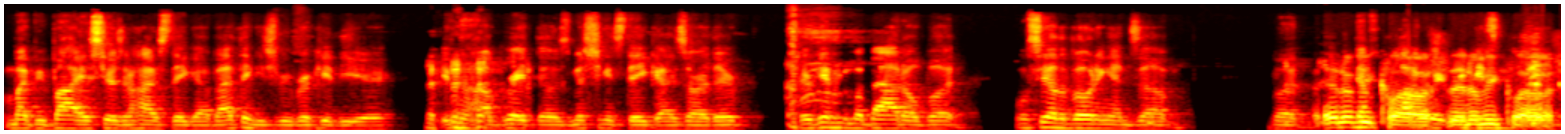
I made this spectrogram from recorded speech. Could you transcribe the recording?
might be biased here as an Ohio State guy, but I think he should be rookie of the year. Even though how great those Michigan State guys are, they're they're giving him a battle, but we'll see how the voting ends up. But it'll be close. It'll be close.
